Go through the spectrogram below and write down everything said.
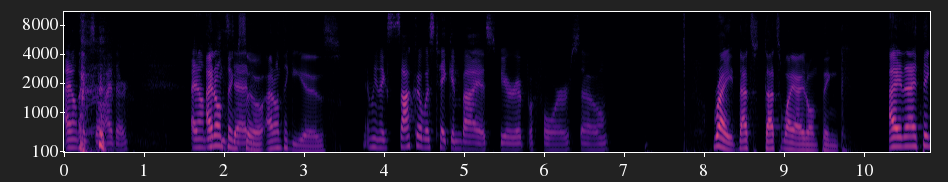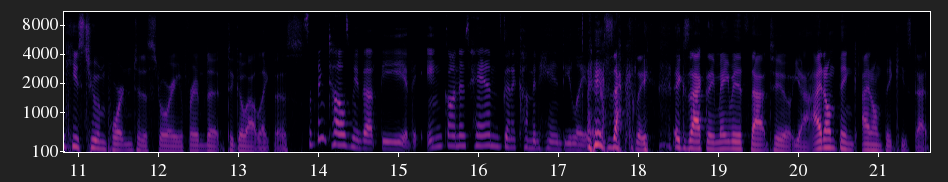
I don't think so either i don't think i don't think dead. so i don't think he is i mean like Sokka was taken by a spirit before so right that's that's why i don't think I, and I think he's too important to the story for him to, to go out like this. something tells me that the the ink on his hand is going to come in handy later exactly, exactly. Maybe it's that too. Yeah, I don't think I don't think he's dead.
